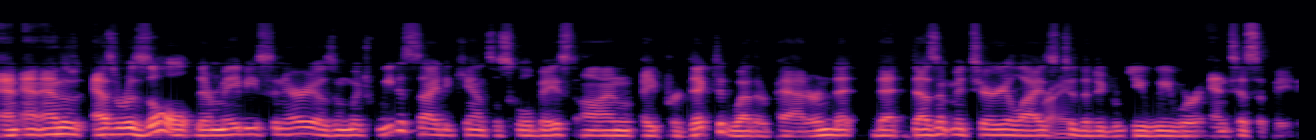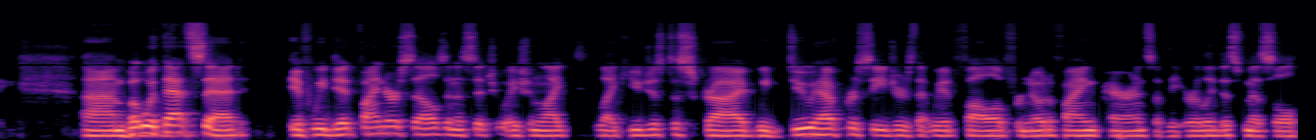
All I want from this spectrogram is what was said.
and, and, and as a result, there may be scenarios in which we decide to cancel school based on a predicted weather pattern that that doesn't materialize right. to the degree we were anticipating. Um, but with that said, if we did find ourselves in a situation like like you just described we do have procedures that we would follow for notifying parents of the early dismissal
